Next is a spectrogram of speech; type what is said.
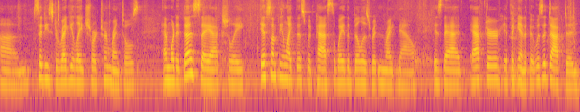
um, cities to regulate short-term rentals. And what it does say, actually, if something like this would pass the way the bill is written right now, is that after, if again, if it was adopted,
